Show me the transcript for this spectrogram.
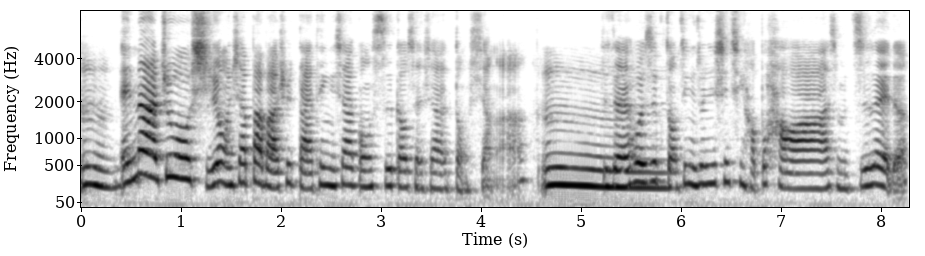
嗯，哎，那就使用一下爸爸去打听一下公司高层现在的动向啊，嗯，对不对？或者是总经理最近心情好不好啊，什么之类的，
